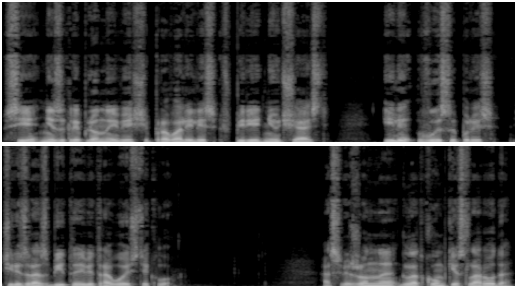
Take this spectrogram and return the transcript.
Все незакрепленные вещи провалились в переднюю часть или высыпались через разбитое ветровое стекло. Освеженная глотком кислорода,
